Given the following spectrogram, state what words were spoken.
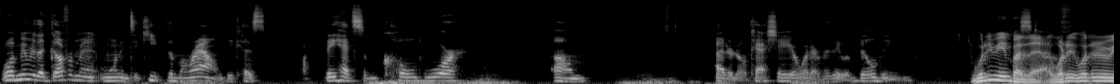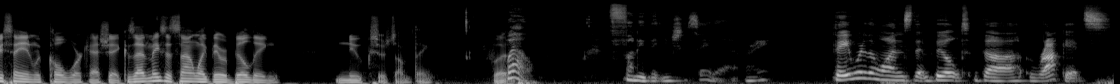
Well, remember the government wanted to keep them around because they had some Cold War, um, I don't know, cachet or whatever they were building. What do you mean by that? What are, what are we saying with Cold War cachet? Because that makes it sound like they were building nukes or something. But Well, funny that you should say that, right? They were the ones that built the rockets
